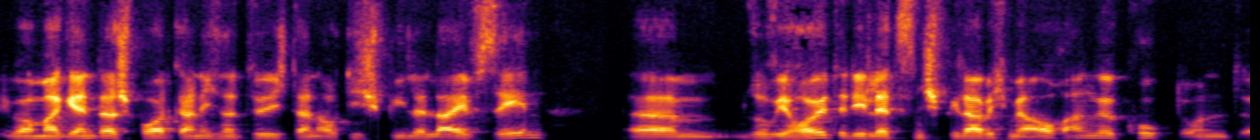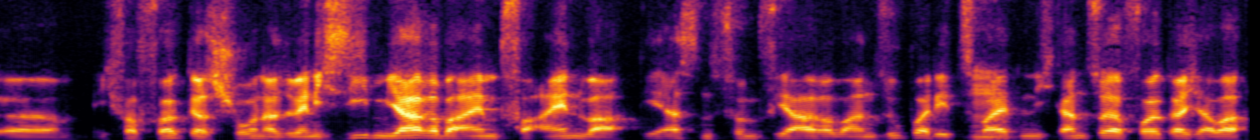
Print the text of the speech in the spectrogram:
über Magenta Sport kann ich natürlich dann auch die Spiele live sehen. Ähm, so wie heute, die letzten Spiele habe ich mir auch angeguckt und äh, ich verfolge das schon. Also wenn ich sieben Jahre bei einem Verein war, die ersten fünf Jahre waren super, die zweiten mhm. nicht ganz so erfolgreich, aber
